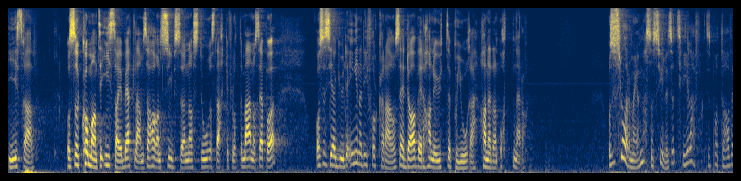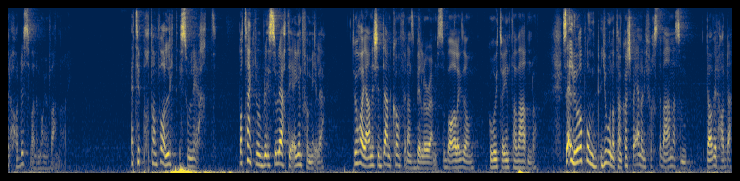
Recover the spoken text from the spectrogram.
i Israel. Og Så kommer han til Isa i Betlehem, så har han syv sønner, store, sterke, flotte menn å se på. Og så sier Gud det er ingen av de folka der. Og så er David han er ute på jordet. Han er den åttende. da. Og så slår det meg at mest sannsynlig så tviler jeg faktisk på at David hadde så veldig mange venner. Jeg tipper at han var litt isolert. Bare tenk når du blir isolert i egen familie. Du har gjerne ikke den confidence builderen som bare liksom går ut og inntar verden. da. Så jeg lurer på om Jonathan kanskje var en av de første vennene som David hadde.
